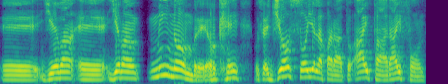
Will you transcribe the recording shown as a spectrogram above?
eh, lleva, eh, lleva mi nombre, ¿ok? O sea, yo soy el aparato, iPad, iPhone,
